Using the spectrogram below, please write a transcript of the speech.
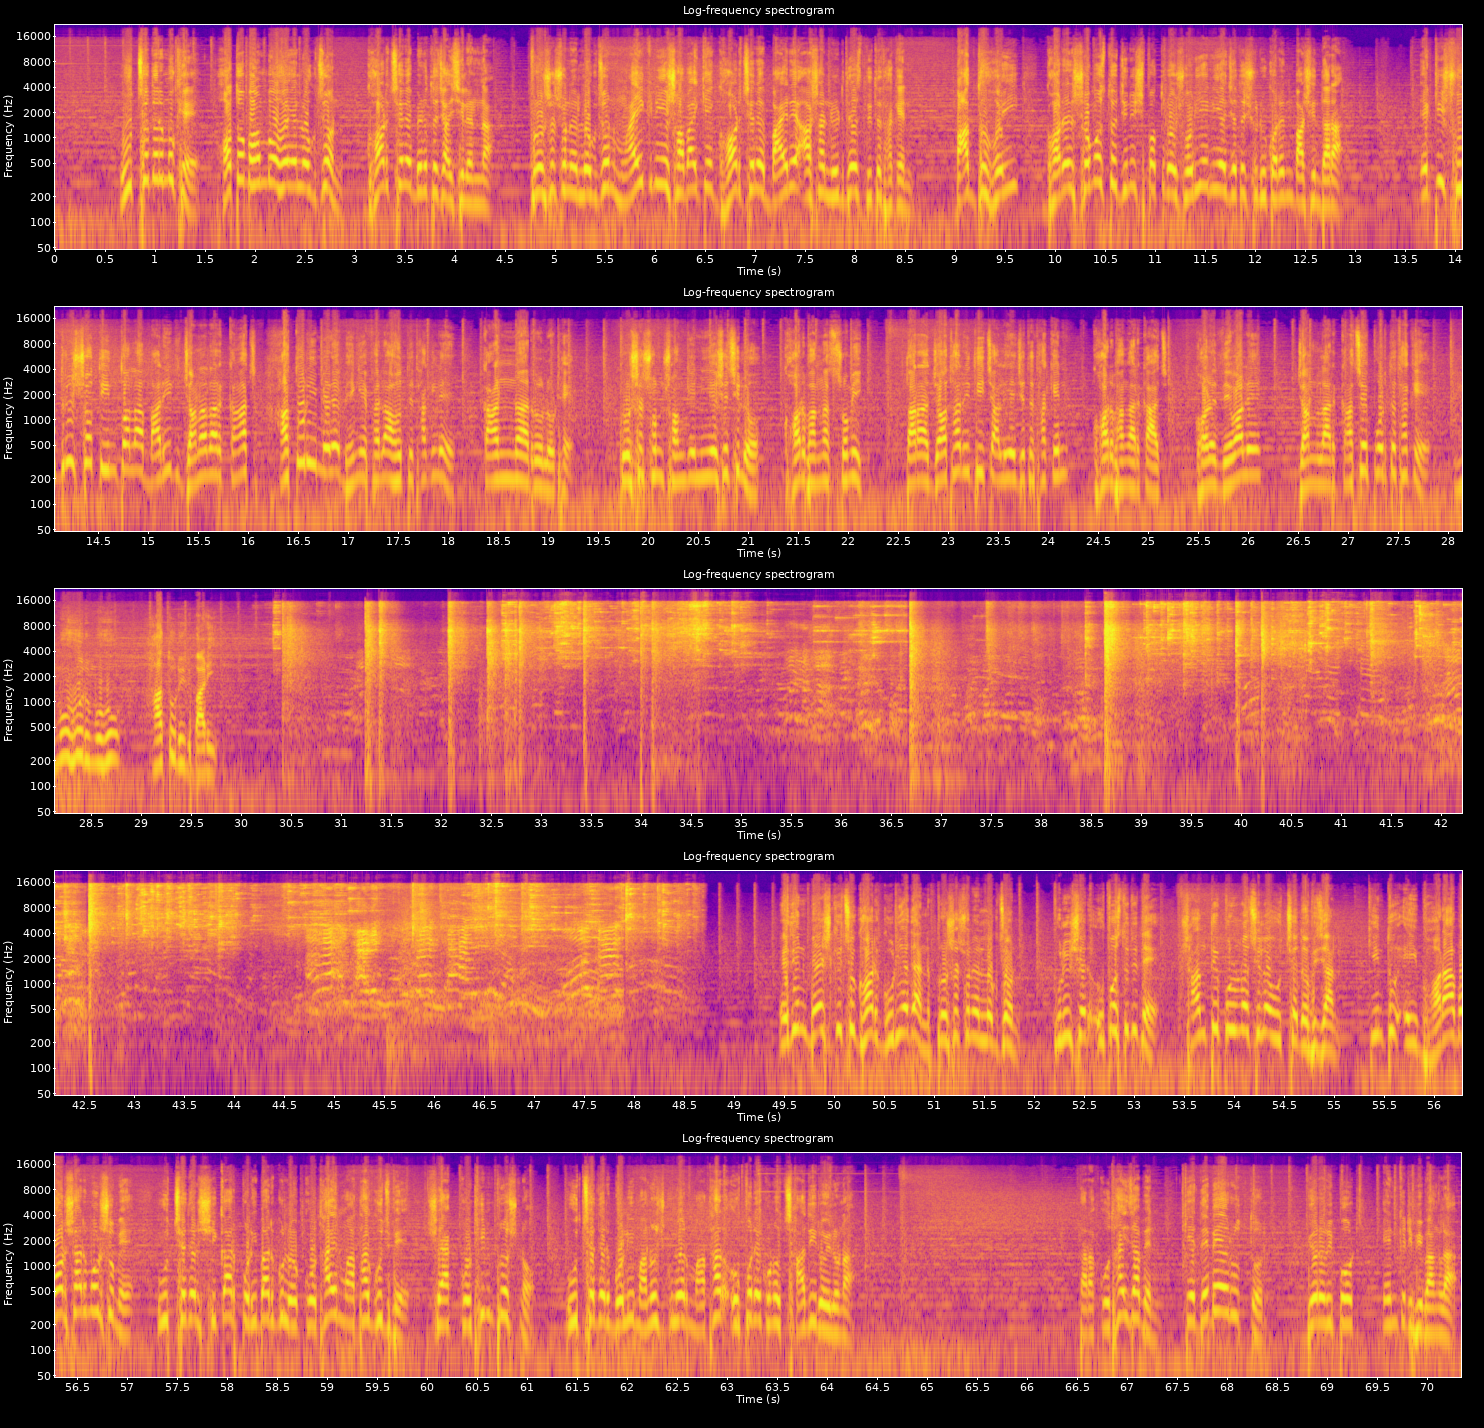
উচ্ছেদের মুখে হতভম্ব হয়ে লোকজন ঘর ছেড়ে বেরোতে চাইছিলেন না। প্রশাসনের লোকজন মাইক নিয়ে সবাইকে ঘর ছেড়ে বাইরে আসার নির্দেশ দিতে থাকেন। বাধ্য হয়েই ঘরের সমস্ত জিনিসপত্র সরিয়ে নিয়ে যেতে শুরু করেন বাসিন্দারা। একটি সুদৃশ্য তিনতলা বাড়ির জানালার কাঁচ হাতুড়ি মেরে ভেঙে ফেলা হতে থাকলে কান্নার রোল ওঠে। প্রশাসন সঙ্গে নিয়ে এসেছিল ঘর ভাঙা শ্রমিক। তারা যথারীতি চালিয়ে যেতে থাকেন ঘর ভাঙার কাজ। ঘরের দেওয়ালে জানলার কাঁচে পড়তে থাকে মুহুর মুহু হাতুড়ির বাড়ি। এদিন বেশ কিছু ঘর গুড়িয়ে দেন প্রশাসনের লোকজন। পুলিশের উপস্থিতিতে শান্তিপূর্ণ ছিল উচ্ছেদ অভিযান। কিন্তু এই ভরা বর্ষার মরশুমে উচ্ছেদের শিকার পরিবারগুলো কোথায় মাথা গুজবে, সে এক কঠিন প্রশ্ন। উচ্ছেদের বলি মানুষগুলোর মাথার উপরে কোনো ছাদই রইল না। তারা কোথায় যাবেন, কে দেবে এর উত্তর? Bureau report, NKTV Bangla.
